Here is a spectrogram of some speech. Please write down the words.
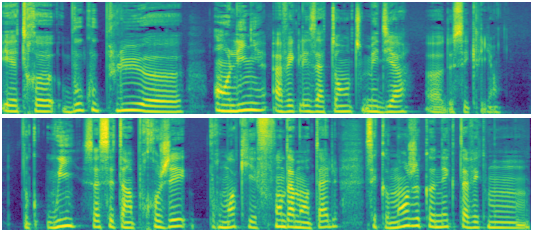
et être beaucoup plus euh, en ligne avec les attentes médias euh, de ses clients. Donc oui, ça c'est un projet pour moi qui est fondamental. C'est comment je connecte avec mon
